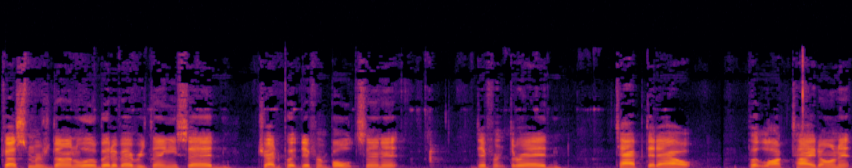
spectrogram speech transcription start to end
Customer's done a little bit of everything he said, tried to put different bolts in it, different thread, tapped it out, put Loctite on it.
